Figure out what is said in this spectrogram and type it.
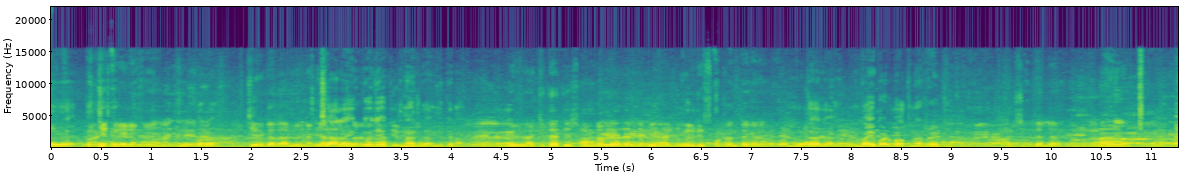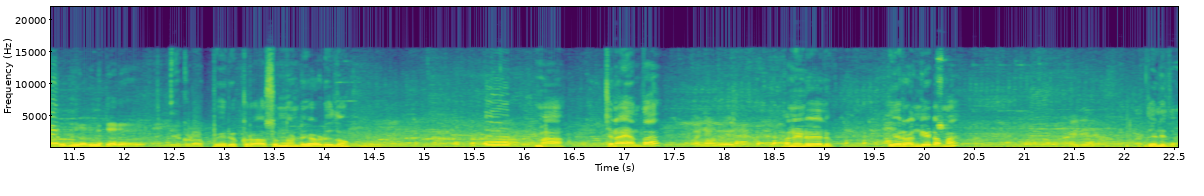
అదే? ఇచ్చారు కదా మీకు చాలా ఎక్కువ చెప్తున్నారు అందుకని. మీరు నచ్చితే తీసుకుంటాం లేదంటే మీకు నచ్చి మీరు తీసుకుంటారు అంతే కదా. అంతేలే భయపడిపోతున్నారు రేట్లు ఆ, అదే మీరు అడుగుతారు. ఇక్కడ పేరు క్రాస్ ఉందండి అడుగుదాం. మా చిన్న ఎంత? పన్నెండు వేలు. ఏ రంగు ఏంటమ్మా? తెలీదా.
